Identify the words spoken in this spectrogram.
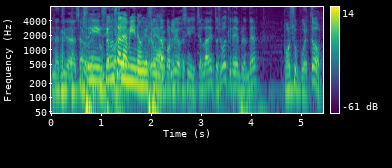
una tira de asado. Sí, preguntá sí, un por salamino, Leo, preguntá sea. por Leo, sí, charla de esto. Si vos querés emprender, por supuesto,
